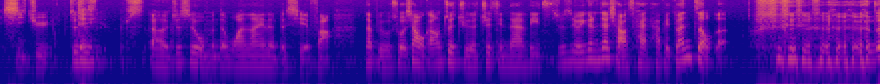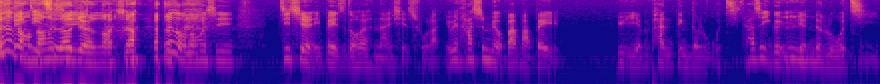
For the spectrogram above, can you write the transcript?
喜剧，就是呃，就是我们的 one liner 的写法。那比如说，像我刚刚最举的最简单的例子，就是有一个人叫小蔡，他被端走了。这种东西都觉得很好笑。这种东西，机器人一辈子都会很难写出来，因为它是没有办法被语言判定的逻辑，它是一个语言的逻辑。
